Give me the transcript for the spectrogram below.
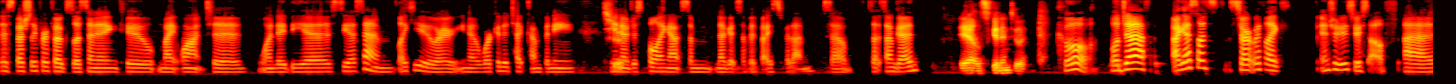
especially for folks listening who might want to one day be a CSM like you or, you know, work at a tech company, sure. you know, just pulling out some nuggets of advice for them. So does that sound good? Yeah, let's get into it. Cool. Well, Jeff, I guess let's start with like introduce yourself. Uh,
